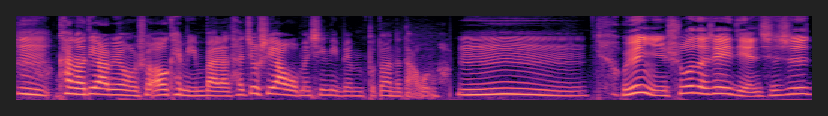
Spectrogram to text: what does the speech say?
嗯看到第二遍，我说 OK 明白了，他就是要我们心里边不断的打问号。嗯，我觉得你说的这一点，其实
